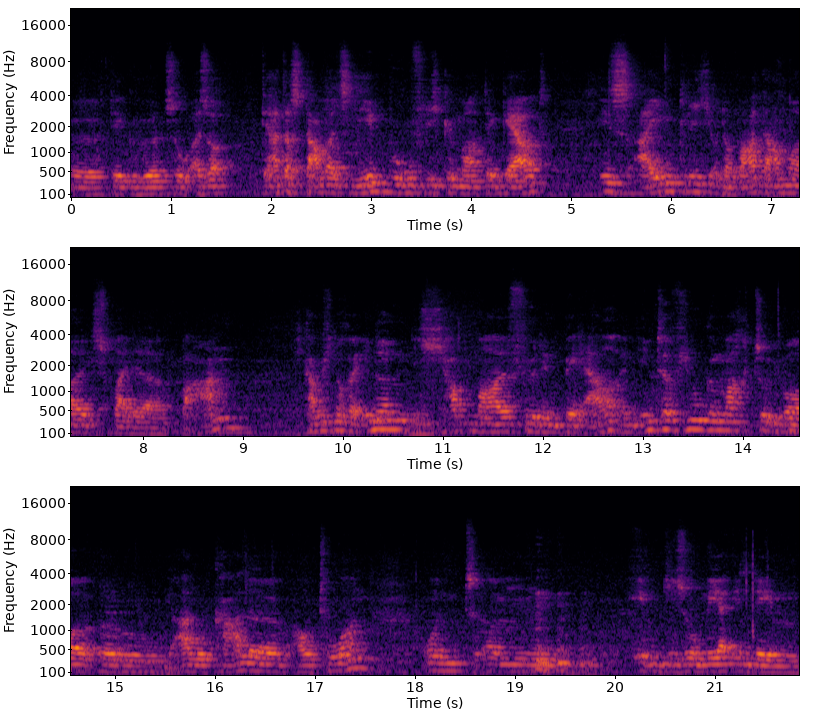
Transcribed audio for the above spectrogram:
äh, der gehört so, also der hat das damals nebenberuflich gemacht. Der Gerd ist eigentlich oder war damals bei der Bahn. Ich kann mich noch erinnern, ich habe mal für den BR ein Interview gemacht so über äh, ja, lokale Autoren und ähm, eben die so mehr in dem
